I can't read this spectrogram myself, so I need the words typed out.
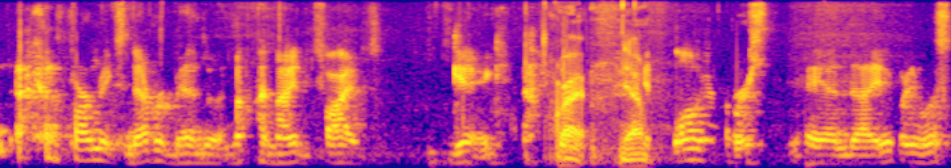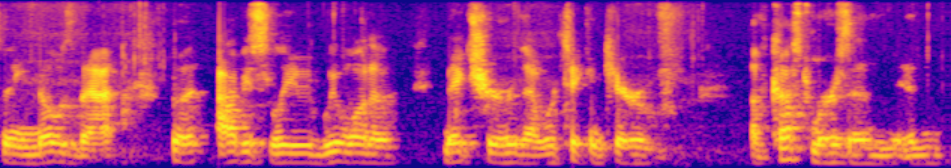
farming's never been to a nine to five gig. Right. Yeah. It's long hours, and uh, anybody listening knows that. But obviously, we want to make sure that we're taking care of, of customers, and, and,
